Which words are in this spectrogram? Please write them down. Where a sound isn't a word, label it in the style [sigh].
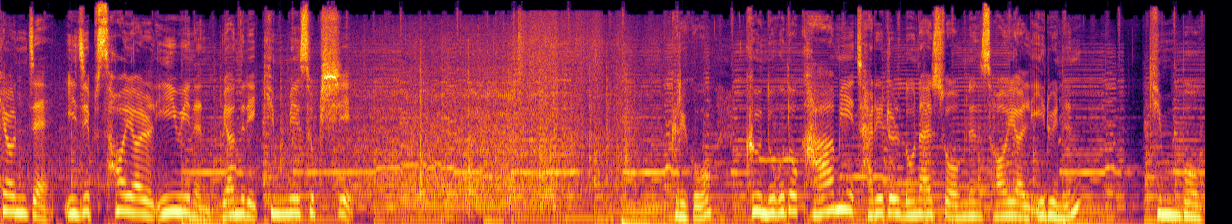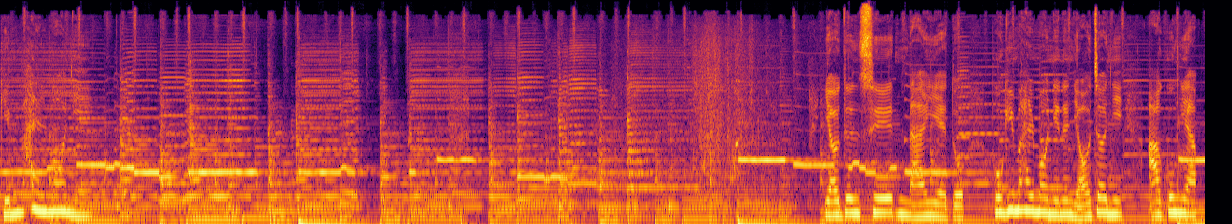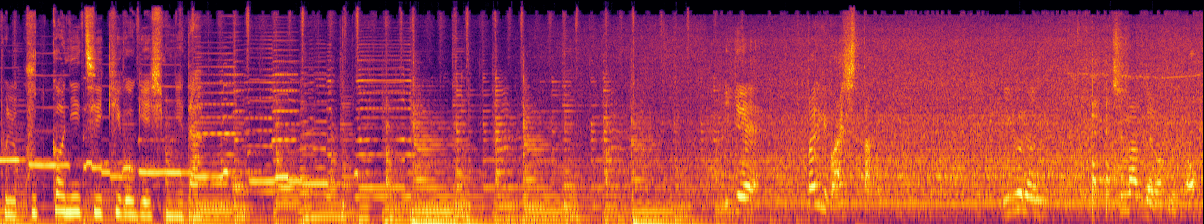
현재 이 집 서열 2위는 며느리 김미숙 씨. 그리고 그 누구도 감히 자리를 논할 수 없는 서열 1위는 김보김 할머니. 여든 셋 나이에도 보김 할머니는 여전히 아궁이 앞을 굳건히 지키고 계십니다. 떡이 맛있다고. 이거는 지 맘대로. 어?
